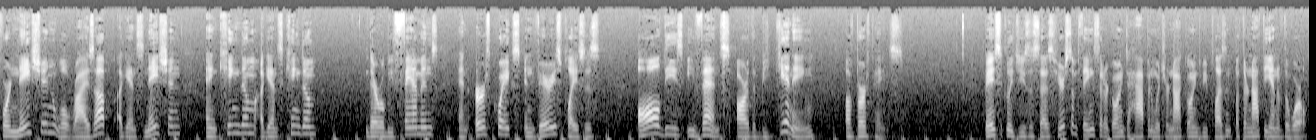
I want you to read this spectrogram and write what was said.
For nation will rise up against nation, and kingdom against kingdom. There will be famines and earthquakes in various places. All these events are the beginning of birth pains. Basically, Jesus says, here's some things that are going to happen which are not going to be pleasant, but they're not the end of the world.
